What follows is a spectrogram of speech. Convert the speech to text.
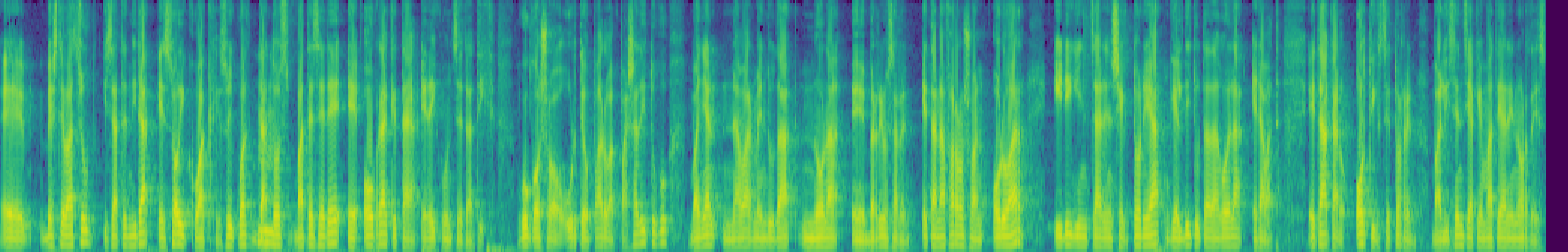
E, beste batzuk izaten dira ezoikoak, ezoikoak datoz batez ere e, obrak eta eraikuntzetatik. Guk oso urte oparoak pasa ditugu, baina nabarmendu da nola e, berriozaren. Eta Nafarrosoan oroar, irigintzaren sektorea geldituta dagoela erabat. Eta, karo, hortik zetorren, ba, lizentziak ematearen ordez,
